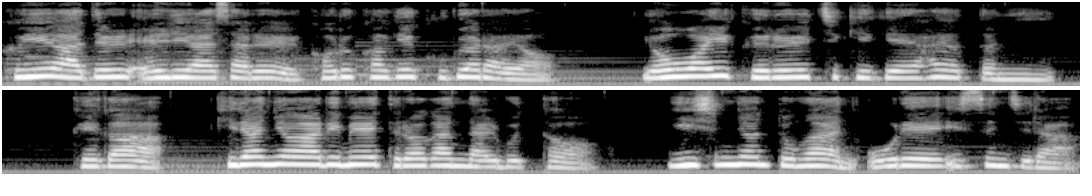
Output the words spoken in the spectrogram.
그의 아들 엘리야사를 거룩하게 구별하여 여호와의 궤를 지키게 하였더니 궤가 기란 여아림에 들어간 날부터 20년 동안 오래 있은지라.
